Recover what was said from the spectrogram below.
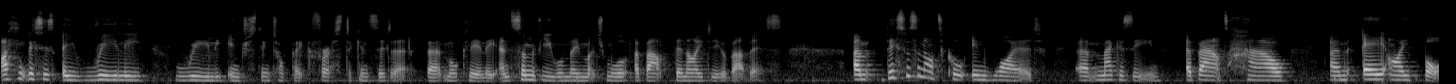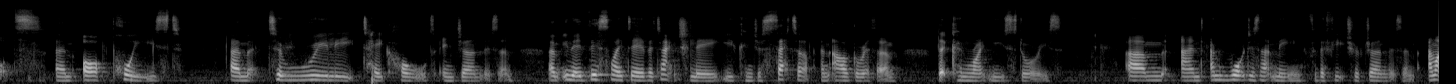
I think this is a really really interesting topic for us to consider uh, more clearly. And some of you will know much more about than I do about this. Um, this was an article in Wired uh, magazine about how um, AI bots um, are poised um, to really take hold in journalism. Um, you know, this idea that actually you can just set up an algorithm that can write news stories. Um, and, and what does that mean for the future of journalism? And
